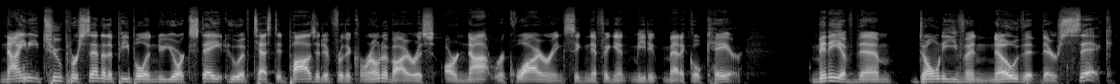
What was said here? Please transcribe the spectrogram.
92% of the people in New York State who have tested positive for the coronavirus are not requiring significant med- medical care. Many of them don't even know that they're sick.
